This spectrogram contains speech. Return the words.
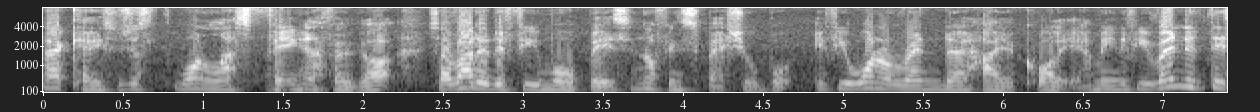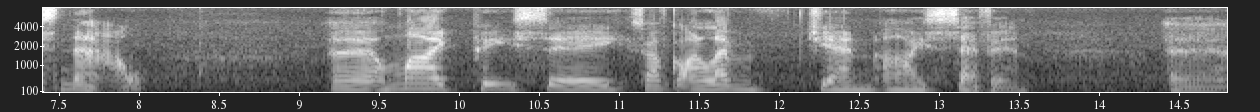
Okay, so just one last thing I forgot. So I've added a few more bits, nothing special, but if you want to render higher quality, I mean, if you rendered this now uh, on my PC, so I've got an 11th Gen i7, uh,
